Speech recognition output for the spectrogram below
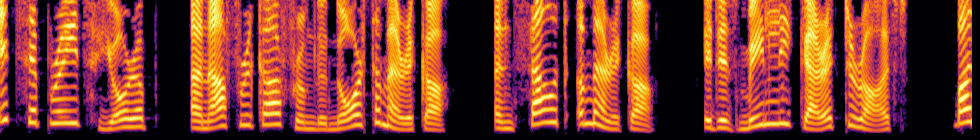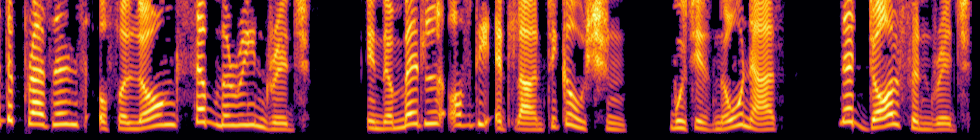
It separates Europe and Africa from the North America and South America. It is mainly characterized by the presence of a long submarine ridge in the middle of the Atlantic Ocean, which is known as the Dolphin Ridge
